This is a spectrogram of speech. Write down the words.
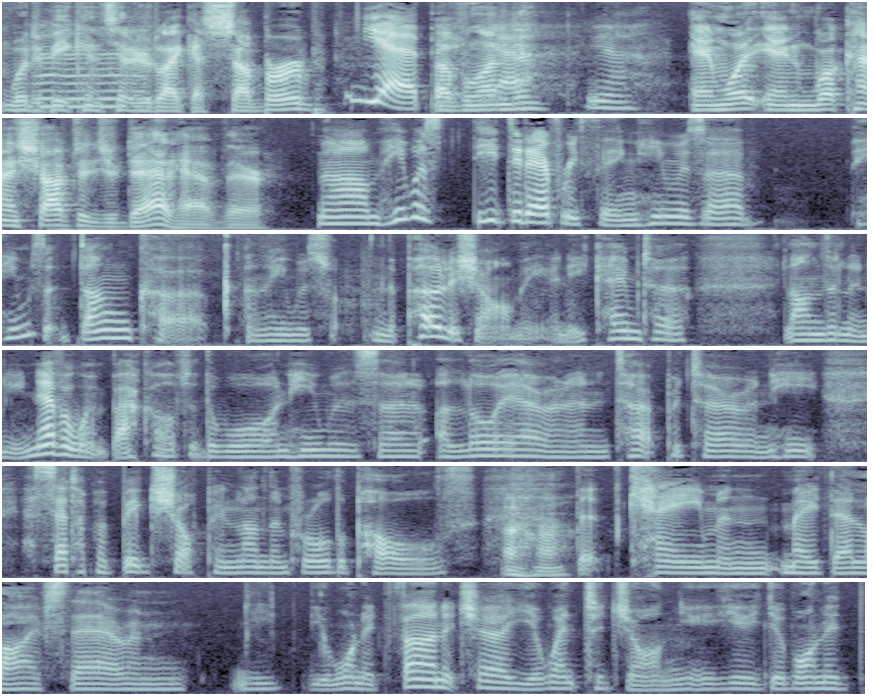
Would it be considered like a suburb? Yeah, a Of bit, London? Yeah. And what and what kind of shop did your dad have there? Um, he was he did everything. He was a he was at Dunkirk and he was in the Polish army and he came to London, and he never went back after the war. And he was a, a lawyer and an interpreter, and he set up a big shop in London for all the Poles Uh-huh. that came and made their lives there. And you, you wanted furniture, you went to John. You you, you wanted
